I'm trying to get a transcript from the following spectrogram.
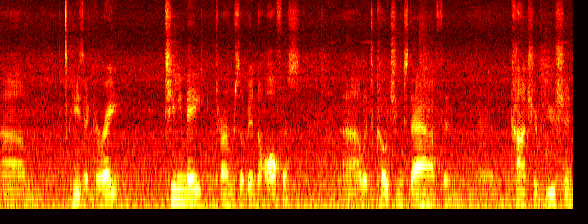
Um, he's a great teammate in terms of in the office uh, with the coaching staff and, and, contribution.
